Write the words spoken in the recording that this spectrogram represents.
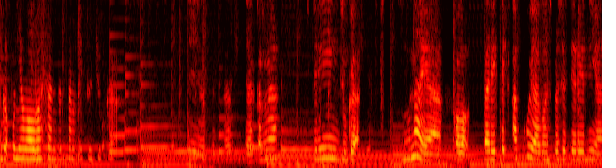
nggak punya wawasan tentang itu juga iya benar. Ya karena ini juga gimana ya kalau dari tik aku ya konspirasi teori ini ya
